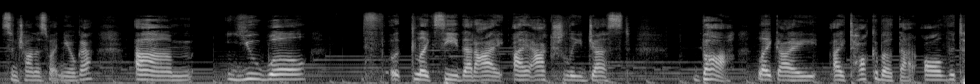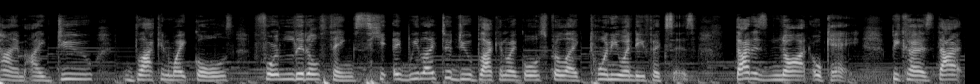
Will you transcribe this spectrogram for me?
Sunchana Sweat and Yoga. Um, you will f- like see that I, I actually just bah like i i talk about that all the time. I do black and white goals for little things. We like to do black and white goals for like 21 day fixes. That is not okay because that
